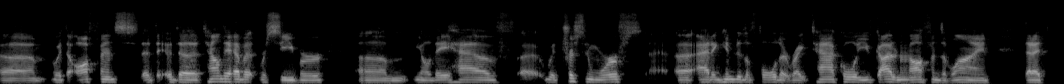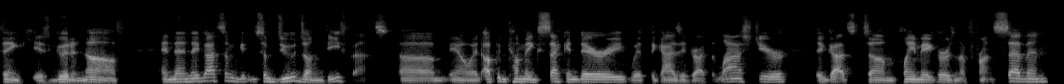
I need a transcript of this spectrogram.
um, with the offense, the, the, talent they have at receiver. Um, you know they have uh, with Tristan Wirfs uh, adding him to the fold at right tackle. You've got an offensive line that I think is good enough, and then they've got some some dudes on defense. Um, you know, an up and coming secondary with the guys they drafted last year. They've got some playmakers in the front seven.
